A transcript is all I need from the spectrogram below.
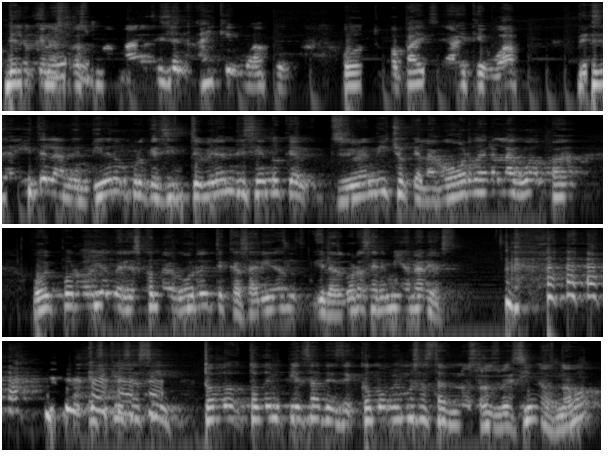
de lo que nuestros mamás dicen, ay, qué guapo, o tu papá dice, ay, qué guapo. Desde ahí te la vendieron, porque si te hubieran diciendo que, si hubieran dicho que la gorda era la guapa, hoy por hoy andarías con la gorda y te casarías y las gordas serían millonarias. es que es así, todo, todo empieza desde cómo vemos hasta nuestros vecinos, ¿no?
